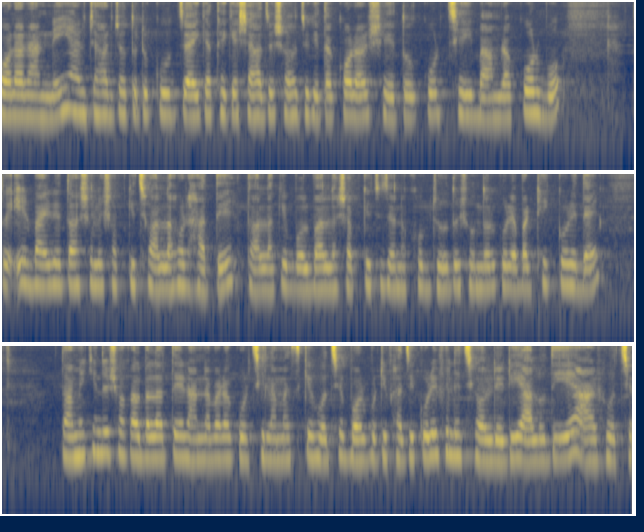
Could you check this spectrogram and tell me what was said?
করার আর নেই, আর যার যতটুকু জায়গা থেকে সাহায্য সহযোগিতা করার সে তো করছেই বা আমরা করব। তো এর বাইরে তো আসলে সব কিছু আল্লাহর হাতে। তো আল্লাহকে বলব আল্লাহ সব কিছু যেন খুব দ্রুত সুন্দর করে আবার ঠিক করে দেয়। তো আমি কিন্তু সকালবেলাতে রান্নাবাড়া করছিলাম। আজকে হচ্ছে বরবটি ভাজি করে ফেলেছি অলরেডি আলু দিয়ে, আর হচ্ছে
